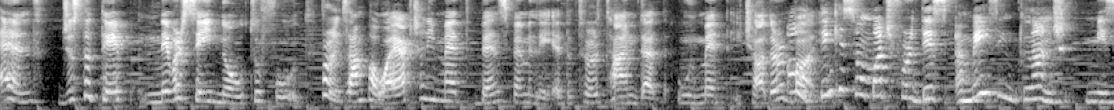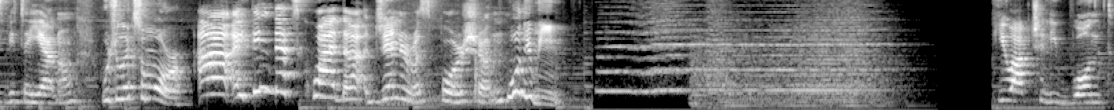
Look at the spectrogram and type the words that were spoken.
and just a tip, never say no to food. For example, I actually met Ben's family at the third time that we met each other. Oh, but thank you so much for this amazing lunch, Miss Vitaliano. Would you like some more? Ah, I think that's quite a generous portion. What do you mean? If you actually want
